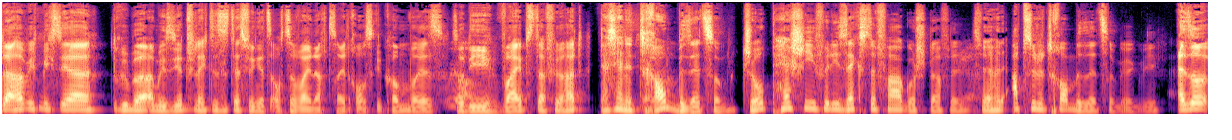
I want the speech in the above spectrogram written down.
da habe ich mich sehr drüber amüsiert. Vielleicht ist es deswegen jetzt auch zur Weihnachtszeit rausgekommen, weil es so die Vibes dafür hat. Das ist ja eine Traumbesetzung. Joe Pesci für die sechste Fargo-Staffel. Das wäre eine absolute Traumbesetzung irgendwie. Also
